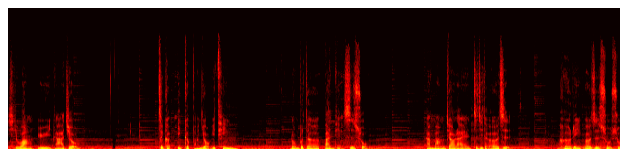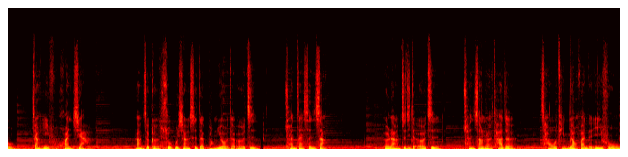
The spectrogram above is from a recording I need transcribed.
希望予以搭救。”这个一个朋友一听。容不得半点思索，赶忙叫来自己的儿子，喝令儿子速速将衣服换下，让这个素不相识的朋友的儿子穿在身上，而让自己的儿子穿上了他的朝廷要饭的衣服。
